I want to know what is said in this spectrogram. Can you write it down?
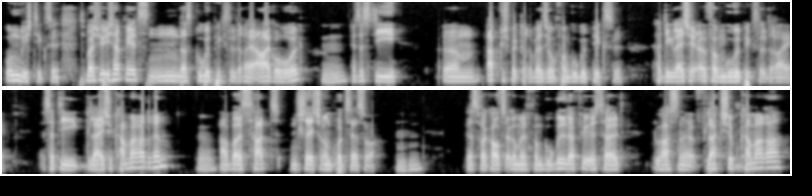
unwichtig sind. Zum Beispiel, ich habe mir jetzt mm, das Google Pixel 3a geholt. Mhm. Es ist die ähm, abgespecktere Version vom Google Pixel. Es hat die gleiche äh, vom Google Pixel 3. Es hat die gleiche Kamera drin, Ja. aber es hat einen schlechteren Prozessor. Mhm. Das Verkaufsargument von Google dafür ist halt, du hast eine Flagship-Kamera,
